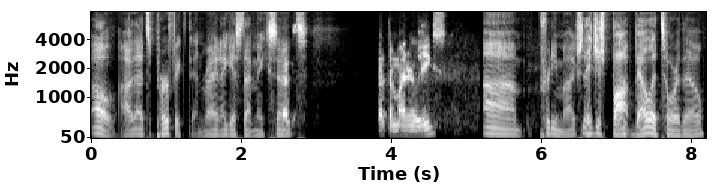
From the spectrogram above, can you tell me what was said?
oh, uh, that's perfect then, right? I guess that makes sense. At the minor leagues. Um, pretty much. They just bought Bellator though.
